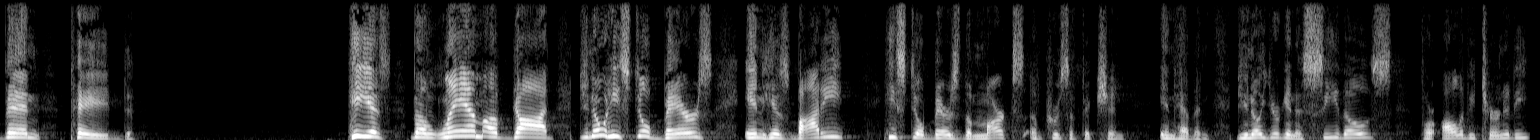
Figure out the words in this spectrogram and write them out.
been paid. He is the Lamb of God. Do you know what he still bears in his body? He still bears the marks of crucifixion in heaven. Do you know you're going to see those for all of eternity?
